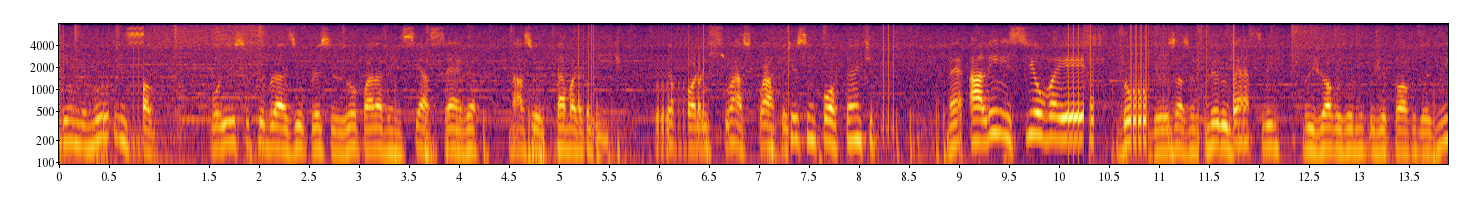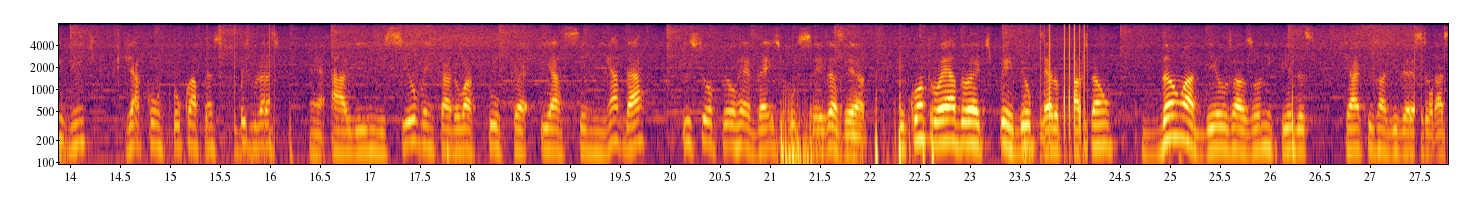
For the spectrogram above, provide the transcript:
de um minuto e salve. Foi isso que o Brasil precisou para vencer a Sérvia nas oitavas de 20. Fora isso, nas quartas, isso é importante, né? Aline Silva e do Deus Azul, primeiro mestre nos Jogos Olímpicos de Tóquio 2020, já contou com a presença dos Brasil. É, Aline Silva encarou a turca e a Seminhadá e sofreu revés por 6 a 0. Enquanto o Edwards perdeu o o patão, dão adeus às Olimpíadas, já que os adversários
